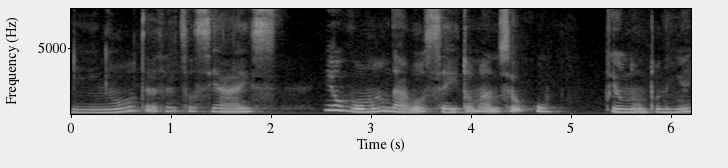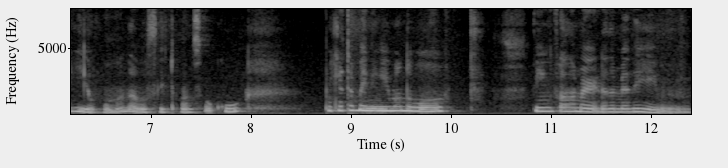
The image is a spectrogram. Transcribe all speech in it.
em outras redes sociais, eu vou mandar você tomar no seu cu. Eu não tô nem aí, eu vou mandar você tomar no seu cu. Porque também ninguém mandou vir falar merda na minha DM.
